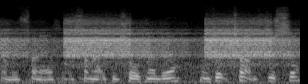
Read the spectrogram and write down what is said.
That'd be funny. I think there's someone actually talking over there. And get time just say.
